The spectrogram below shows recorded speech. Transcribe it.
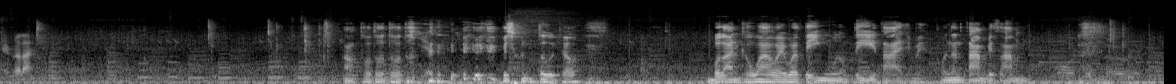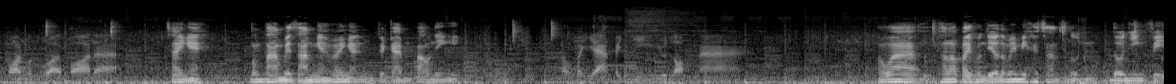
เห็นปะล่ะ อ้าวโทษโทษโทษโทษเหี้ยไปชนตูดเขาโบราณเขาว่าไว้ว่าตีงูต้องตีให้ตายใช่ไหมวันนั้นตามไปซ้ำโอ้เจ็บเลยบอสบนหัวบอสอะ ใช่ไง ต้องตามไปซ้ำไงไม่งั้นจะกลายเป็นเป้านิ่งอีกเขาไม่อยากไปยิงอยู่หรอกนะ เพราะว่าถ้าเราไปคนเดียวแล้วไม่มีใครสนับสนุนโดนยิงฟรี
